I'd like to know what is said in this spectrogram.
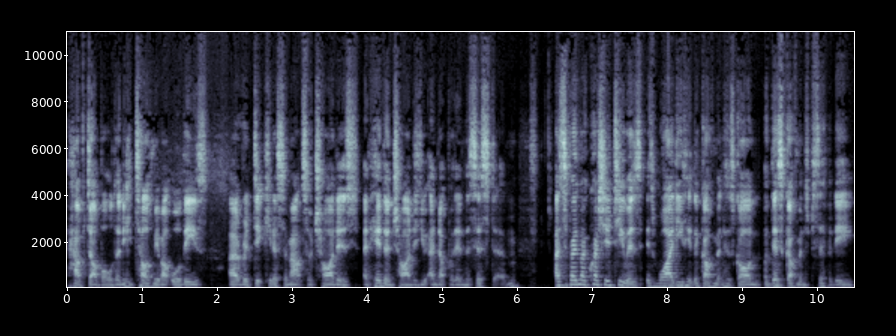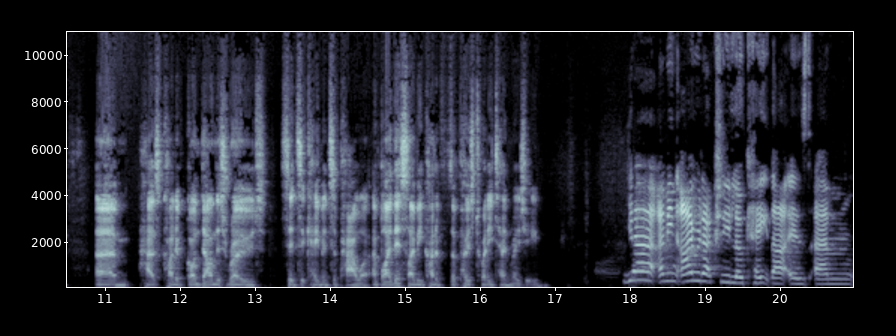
have doubled, and he tells me about all these uh, ridiculous amounts of charges and hidden charges you end up within the system. I suppose my question to you is is why do you think the government has gone, or this government specifically, um, has kind of gone down this road since it came into power? And by this, I mean kind of the post 2010 regime. Yeah, I mean, I would actually locate that as um,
